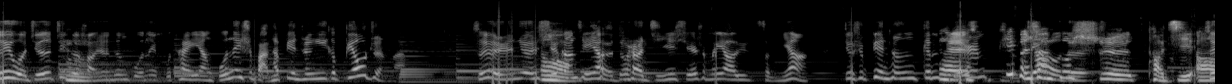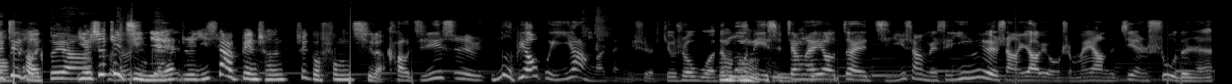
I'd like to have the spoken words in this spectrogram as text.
所以我觉得这个好像跟国内不太一样，国内是把它变成一个标准了。所有人就是学钢琴要有多少级，学什么要怎么样，就是变成跟别人基本上都是考级啊。所以这个对啊，也是这几年就是一下变成这个风气了。考级是目标不一样了，等于是，就是说我的目的是将来要在级上面是音乐上要有什么样的建树的人，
